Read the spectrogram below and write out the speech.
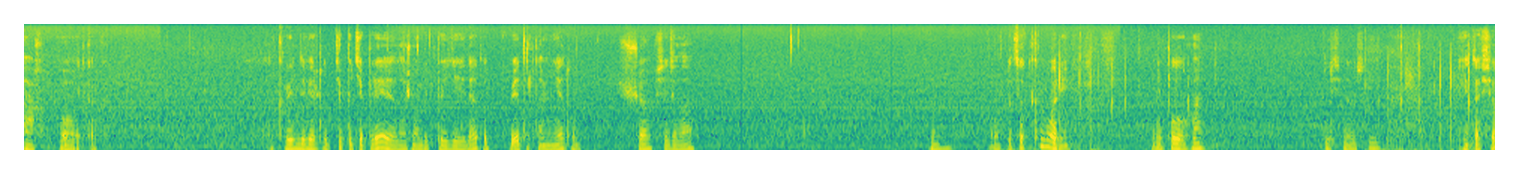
Ах, вот как. Закрыть дверь. Тут типа теплее должно быть, по идее, да? Тут ветер там нету. Еще все дела. 500 калорий. Неплохо. Апельсиновый сок. И это все?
